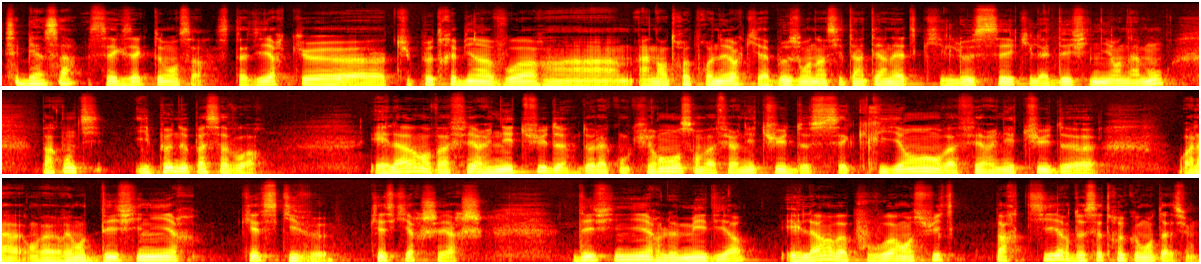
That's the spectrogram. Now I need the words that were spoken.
C'est bien ça? C'est exactement ça. C'est-à-dire que euh, tu peux très bien avoir un, entrepreneur qui a besoin d'un site internet, qui le sait, qui l'a défini en amont. Par contre, il peut ne pas savoir. Et là, on va faire une étude de la concurrence, on va faire une étude de ses clients, on va faire une étude. euh, voilà, on va vraiment définir qu'est-ce qu'il veut, qu'est-ce qu'il recherche, définir le média. Et là, on va pouvoir ensuite de cette recommandation?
